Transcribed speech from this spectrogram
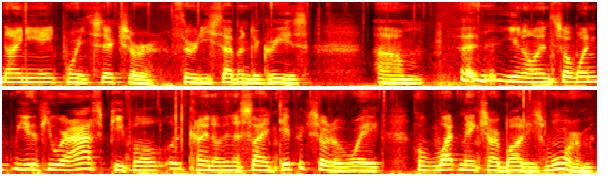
98.6 or 37 degrees um, you know, and so when you, if you were asked people, kind of in a scientific sort of way, what makes our bodies warm,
